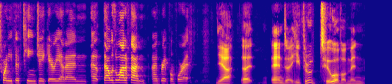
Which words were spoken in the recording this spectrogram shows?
2015 Jake Arrieta. And uh, that was a lot of fun. I'm grateful for it. Yeah, uh, and uh, he threw two of them, and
